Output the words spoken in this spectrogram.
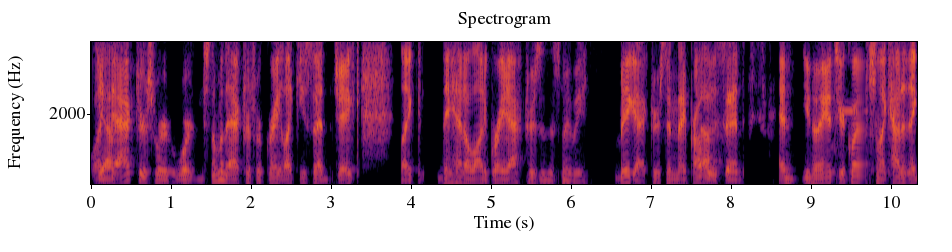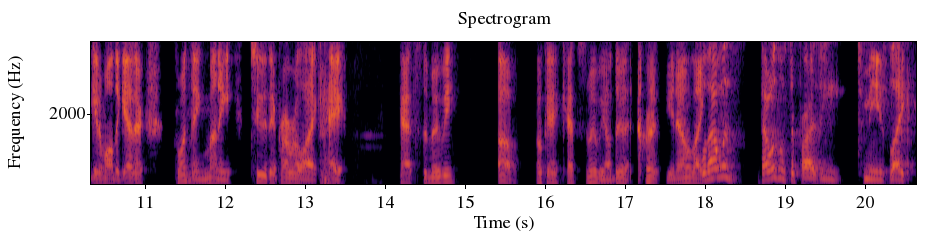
Like Yeah. the actors were were some of the actors were great. Like you said, Jake, like they had a lot of great actors in this movie, big actors, and they probably Yeah. said, and you know, answer your question, like how did they get them all together? For one thing, money. Two, they probably were like, hey, Cat's the movie. Oh, okay, Cat's the movie. I'll do it. you know, like well, that was that was what's surprising to me is like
